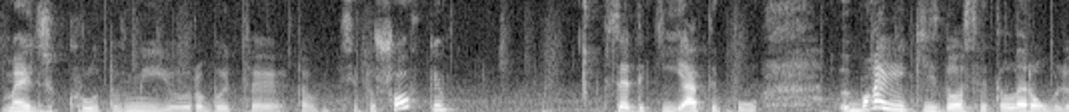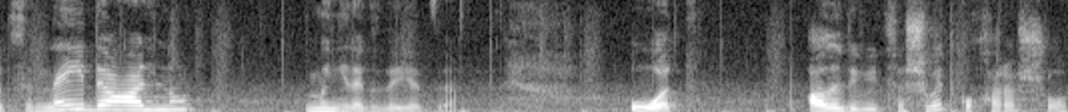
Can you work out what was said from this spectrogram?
меджик круто вмію робити там ці тушовки. Все-таки я, типу, маю якийсь досвід, але роблю це не ідеально. Мені так здається. От. Але дивіться, швидко, хорошо.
